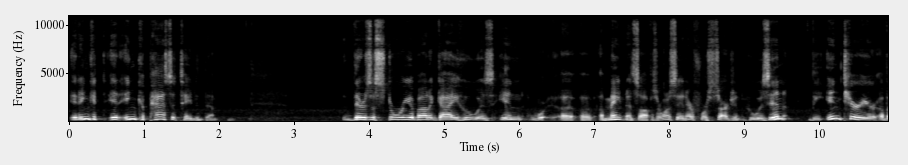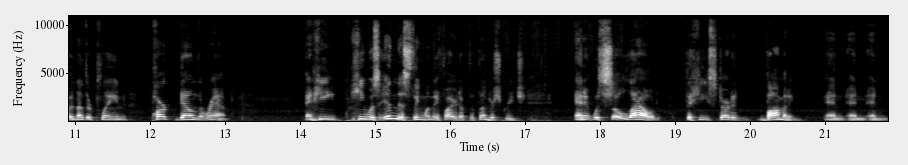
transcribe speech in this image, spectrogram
it, inca- it incapacitated them. There's a story about a guy who was in a maintenance officer, I want to say an Air Force sergeant, who was in the interior of another plane parked down the ramp and he he was in this thing when they fired up the thunder screech and it was so loud that he started vomiting and and and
